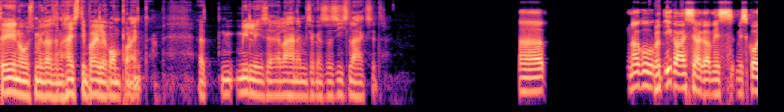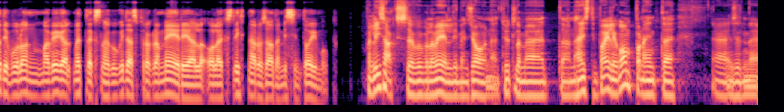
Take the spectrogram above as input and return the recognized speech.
teenus, milles on hästi palju komponente. et millise lähenemisega sa siis läheksid äh,? nagu Võt... iga asjaga, mis, mis koodi puhul on, ma kõigepealt mõtleks nagu, kuidas programmeerijal oleks lihtne aru saada, mis siin toimub. ma lisaks võib-olla veel dimensioone, et ütleme, et on hästi palju komponente äh, selline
